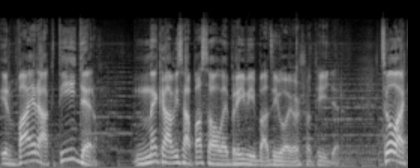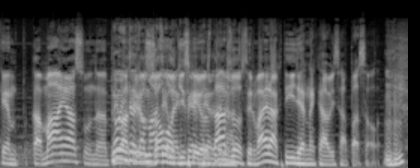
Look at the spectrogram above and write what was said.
ir vairāk tīģeru nekā visā pasaulē brīvībā dzīvojošo tīģeru. Cilvēkiem kā mājās un uh, Nu, privātajos mācībnieki zooloģiskajos dārzos ir vairāk tīģeru nekā visā pasaulē. Uh -huh.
